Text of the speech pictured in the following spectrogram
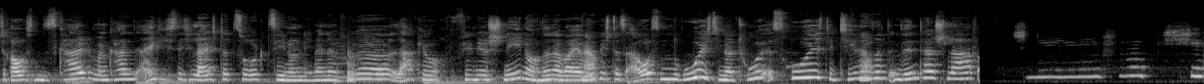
draußen ist kalt und man kann eigentlich sich leichter zurückziehen. Und ich meine, früher lag ja auch viel mehr Schnee noch. Ne? Da war ja, Ja. wirklich das Außen ruhig, die Natur ist ruhig, die Tiere Ja. sind im Winterschlaf. Schneeflöckchen,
